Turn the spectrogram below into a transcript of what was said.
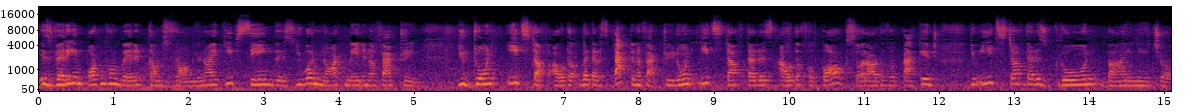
is very important from where it comes from you know i keep saying this you are not made in a factory you don't eat stuff out of whether it's packed in a factory you don't eat stuff that is out of a box or out of a package you eat stuff that is grown by nature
